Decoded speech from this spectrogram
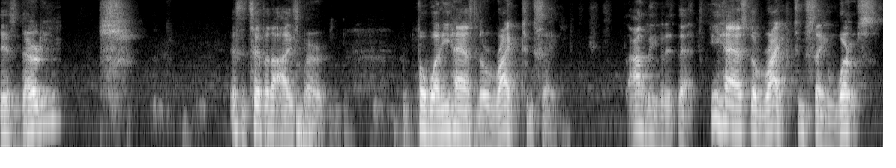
is dirty, it's the tip of the iceberg for what he has the right to say. I'll leave it at that. He has the right to say worse.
